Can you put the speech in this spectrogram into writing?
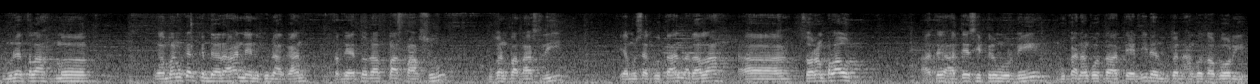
Kemudian telah mengamankan kendaraan yang digunakan. Ternyata adalah plat palsu bukan plat asli yang bersangkutan adalah eh, seorang pelaut artinya, artinya sipil murni bukan anggota TNI dan bukan anggota Polri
